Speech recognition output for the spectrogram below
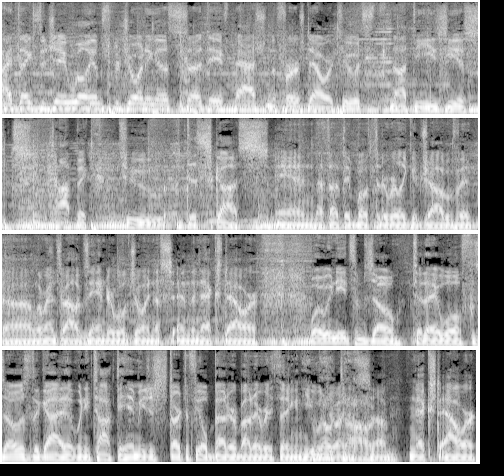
All right, thanks to Jay Williams for joining us. Uh, Dave Pasch in the first hour, too. It's not the easiest topic to discuss, and I thought they both did a really good job of it. Uh, Lorenzo Alexander will join us in the next hour. Well, we need some Zoe today, Wolf. Zoe's the guy that when you talk to him, you just start to feel better about everything, and he will No join us um, next hour.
